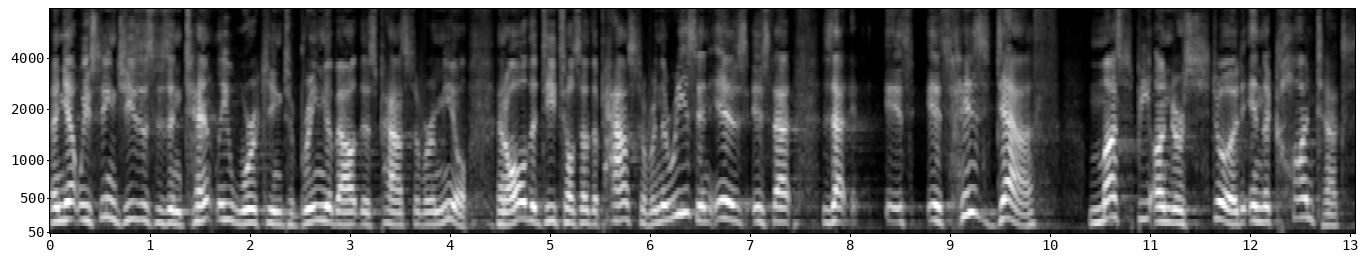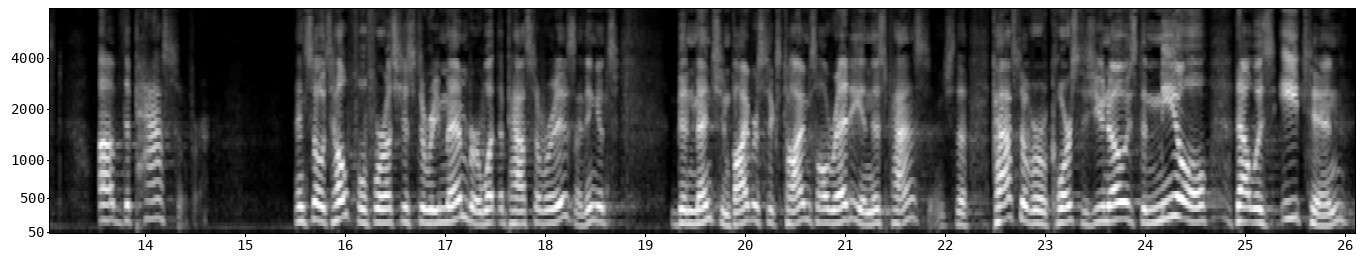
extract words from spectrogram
And yet we've seen Jesus is intently working to bring about this Passover meal and all the details of the Passover. And the reason is, is that, is that is, is his death must be understood in the context of the Passover. And so it's helpful for us just to remember what the Passover is. I think it's been mentioned five or six times already in this passage. The Passover, of course, as you know, is the meal that was eaten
